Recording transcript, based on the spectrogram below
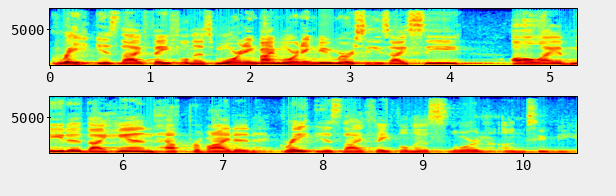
Great is thy faithfulness. Morning by morning, new mercies I see. All I have needed, thy hand hath provided. Great is thy faithfulness, Lord, unto me.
